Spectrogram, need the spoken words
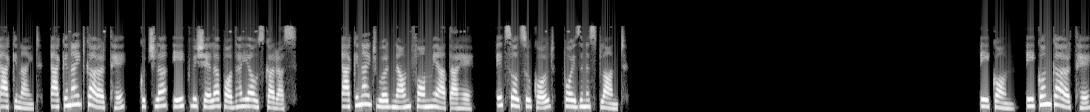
एक्नाइट एक्नाइट का अर्थ है, कुचला, एक विषैला पौधा या उसका रस। एक्नाइट वर्ड नाउन फॉर्म में आता है। It's also called poisonous plant एकॉन एकॉन का अर्थ है,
